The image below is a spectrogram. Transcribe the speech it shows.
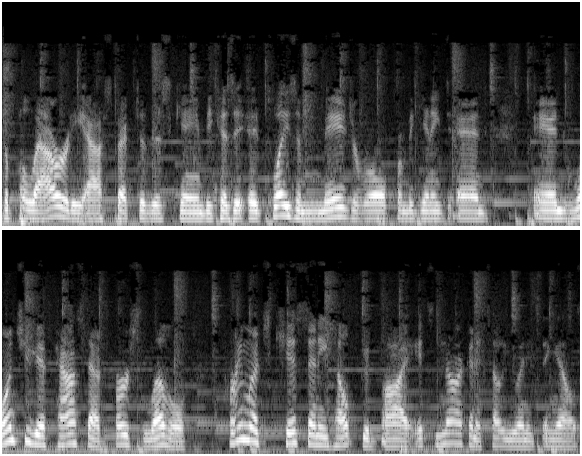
the polarity aspect of this game because it, it plays a major role from beginning to end. And once you get past that first level, pretty much kiss any help goodbye. It's not going to tell you anything else.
